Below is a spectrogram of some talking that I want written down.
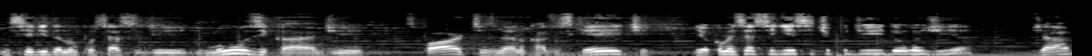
inserida num processo de, de música, de esportes, né, no caso skate, e eu comecei a seguir esse tipo de ideologia já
